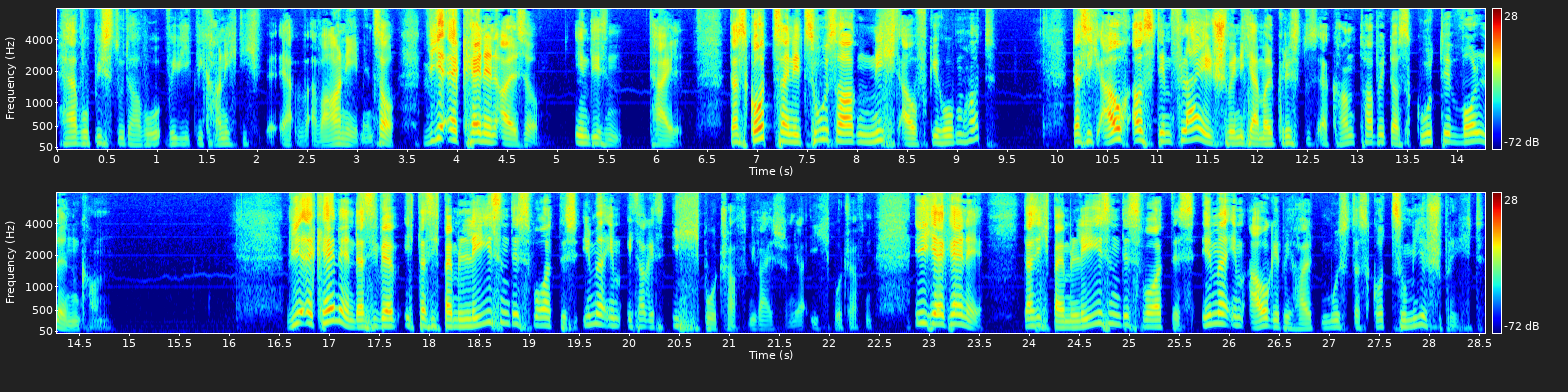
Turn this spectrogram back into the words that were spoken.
Herr, wo bist du da? Wo, wie, wie kann ich dich äh, wahrnehmen? So, wir erkennen also in diesem Teil, dass Gott seine Zusagen nicht aufgehoben hat, dass ich auch aus dem Fleisch, wenn ich einmal Christus erkannt habe, das Gute wollen kann. Wir erkennen, dass ich, dass ich beim Lesen des Wortes immer im, ich sage jetzt Ich-Botschaften, ich weiß schon, ja, Ich-Botschaften. Ich erkenne, dass ich beim Lesen des Wortes immer im Auge behalten muss, dass Gott zu mir spricht.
